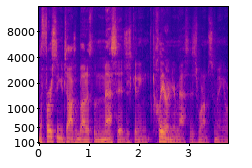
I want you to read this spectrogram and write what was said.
The first thing you talk about is the message, is getting clear on your message, is what I'm assuming,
